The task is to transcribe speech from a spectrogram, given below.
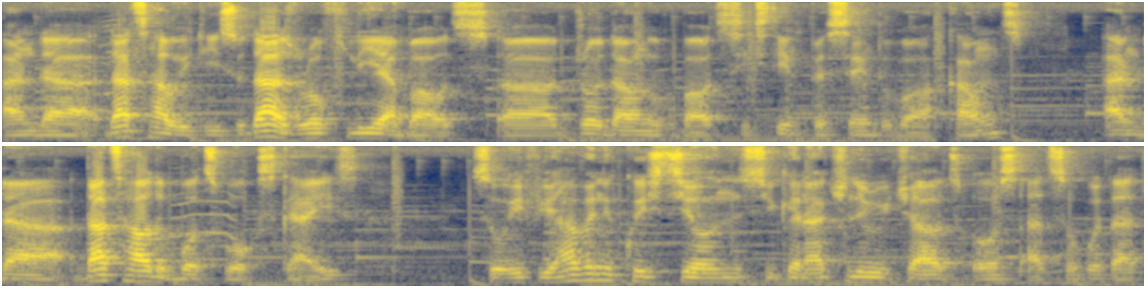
And uh, that's how it is. So that's roughly about uh, drawdown of about 16% of our account and uh, that's how the bot works guys. So if you have any questions you can actually reach out to us at support at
